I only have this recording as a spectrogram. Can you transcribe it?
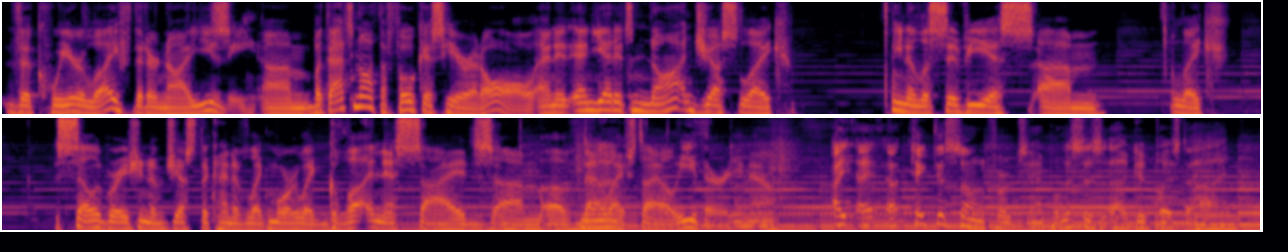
the queer life that are not easy. Um, but that's not the focus here at all. And it and yet it's not just like you know lascivious um, like celebration of just the kind of like more like gluttonous sides um, of that no. lifestyle either, you know? I, I, I, take this song for example. This is a good place to hide.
